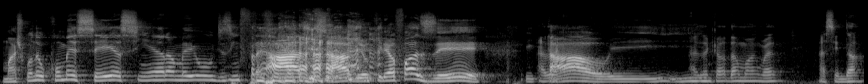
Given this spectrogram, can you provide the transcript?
Mas quando eu comecei, assim, era meio desenfreado, sabe? Eu queria fazer e mas tal. É, e, e... Mas aquela dá uma. Assim, dá.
